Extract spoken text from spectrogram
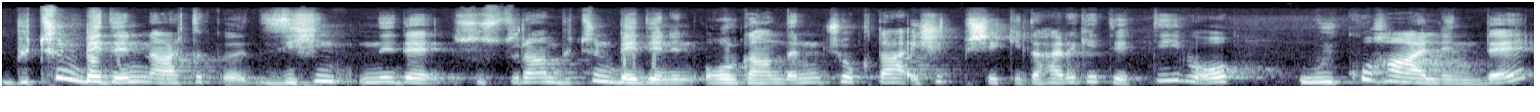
bütün bedenin artık e, zihni de susturan bütün bedenin organlarının çok daha eşit bir şekilde hareket ettiği ve o uyku halinde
